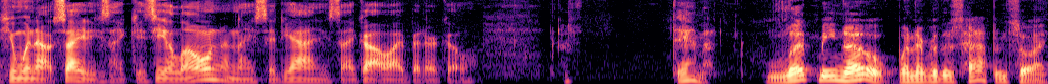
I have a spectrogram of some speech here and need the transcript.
He went outside. He's like, Is he alone? And I said, Yeah. He's like, Oh, I better go. Damn it let me know whenever this happens. So I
